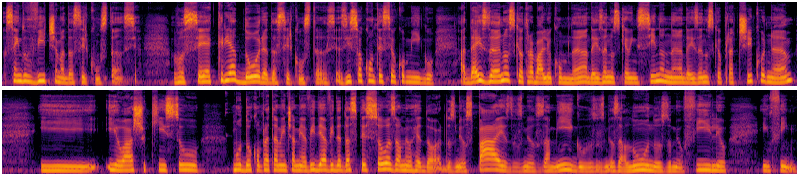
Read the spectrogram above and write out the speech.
sendo vítima da circunstância. Você é criadora das circunstâncias. Isso aconteceu comigo. Há 10 anos que eu trabalho com NAM, 10 anos que eu ensino NAM, 10 anos que eu pratico NAM. E, e eu acho que isso mudou completamente a minha vida e a vida das pessoas ao meu redor, dos meus pais, dos meus amigos, dos meus alunos, do meu filho, enfim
